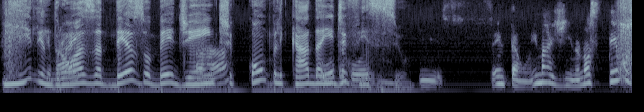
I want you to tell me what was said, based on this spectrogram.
Milindrosa, desobediente, uhum. complicada Outra e difícil. Coisa. Isso. Então, imagina, nós temos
